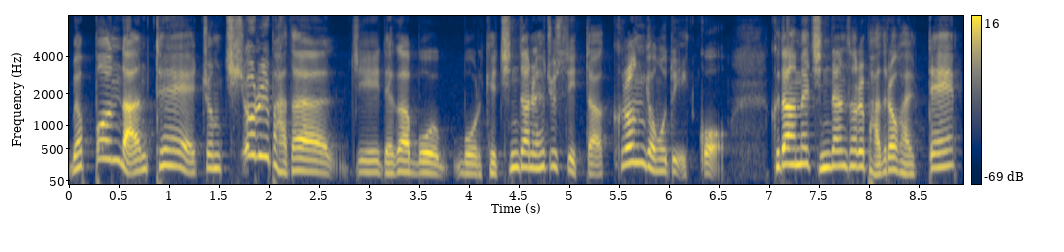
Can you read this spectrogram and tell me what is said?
몇 번 나한테 좀 치료를 받아야지 내가 뭐, 뭐 이렇게 진단을 해줄 수 있다. 그런 경우도 있고, 그 다음에 진단서를 받으러 갈 때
